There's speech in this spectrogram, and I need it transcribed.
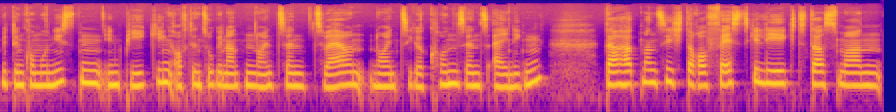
mit den Kommunisten in Peking auf den sogenannten 1992er Konsens einigen. Da hat man sich darauf festgelegt, dass man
